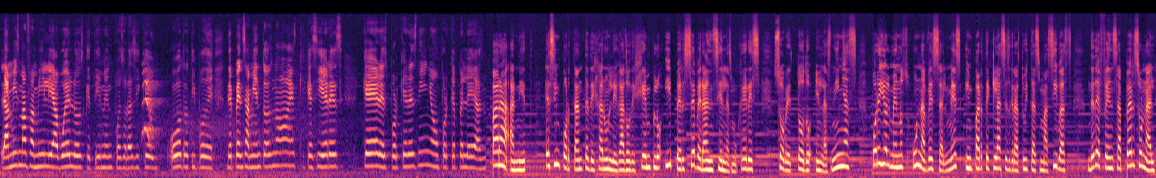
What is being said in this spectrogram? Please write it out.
La misma familia, abuelos que tienen pues ahora sí que otro tipo de, pensamientos, no, es que, que si eres, ¿qué eres? ¿Por qué eres niño o por qué peleas? Para Annette, es importante dejar un legado de ejemplo y perseverancia en las mujeres, sobre todo en las niñas. Por ello, al menos una vez al mes imparte clases gratuitas masivas de defensa personal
